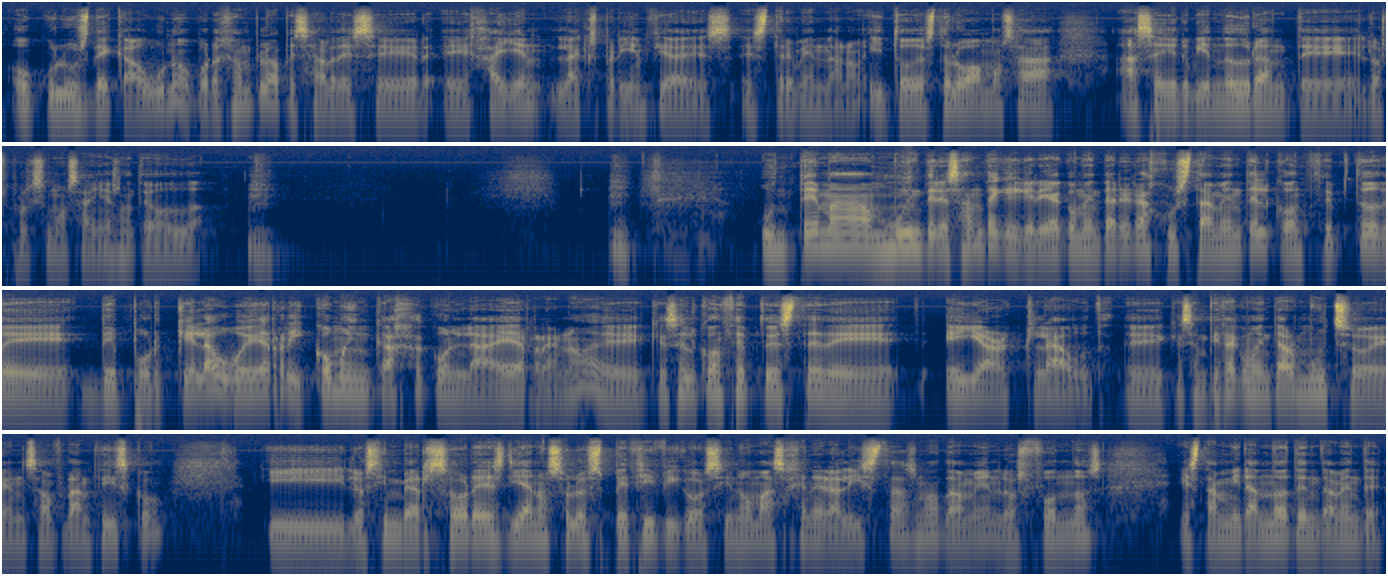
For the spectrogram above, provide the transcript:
Oculus DK1, por ejemplo, a pesar de ser eh, high-end, la experiencia es, tremenda, ¿no? Y todo esto lo vamos a, seguir viendo durante los próximos años, no tengo duda. Un tema muy interesante que quería comentar era justamente el concepto de, por qué la VR y cómo encaja con la AR, ¿no? Eh, que es el concepto este de AR Cloud, que se empieza a comentar mucho en San Francisco y los inversores ya no solo específicos, sino más generalistas, ¿no? También los fondos están mirando atentamente.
